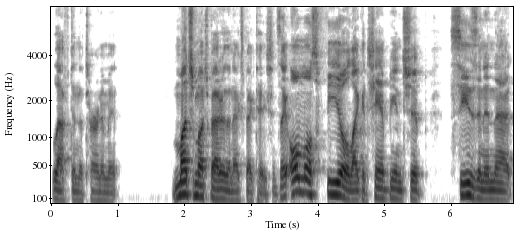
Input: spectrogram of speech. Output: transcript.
left in the tournament much much better than expectations. They almost feel like a championship season in that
